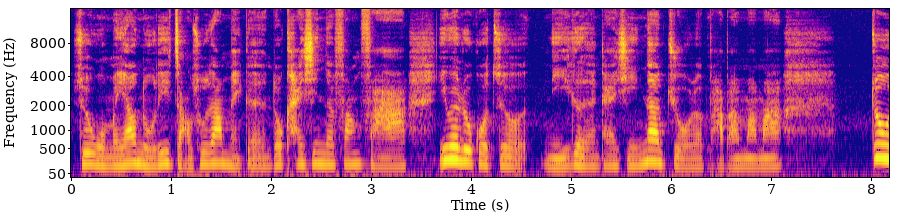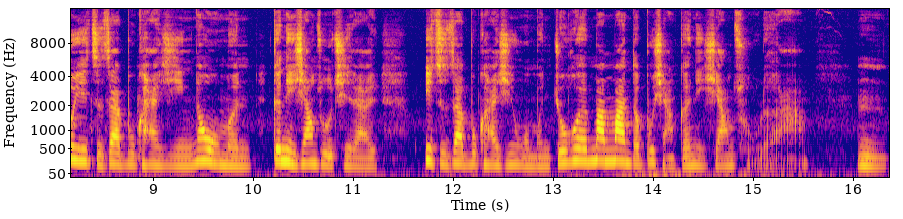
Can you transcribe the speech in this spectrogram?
所以我们要努力找出让每个人都开心的方法啊。因为如果只有你一个人开心，那久了爸爸妈妈就一直在不开心。那我们跟你相处起来一直在不开心，我们就会慢慢的不想跟你相处了啊。嗯，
